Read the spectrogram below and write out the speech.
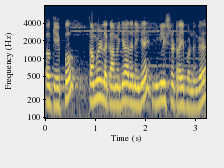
ஓகே இப்போது தமிழில் காமிக்கிறேன். அதை நீங்கள் இங்கிலீஷில் ட்ரை பண்ணுங்கள்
